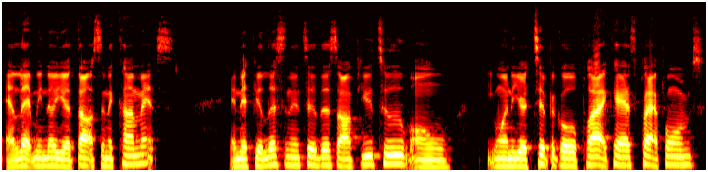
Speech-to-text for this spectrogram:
and let me know your thoughts in the comments. And if you're listening to this off YouTube on one of your typical podcast platforms,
